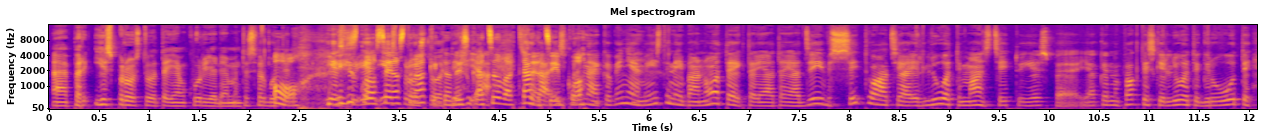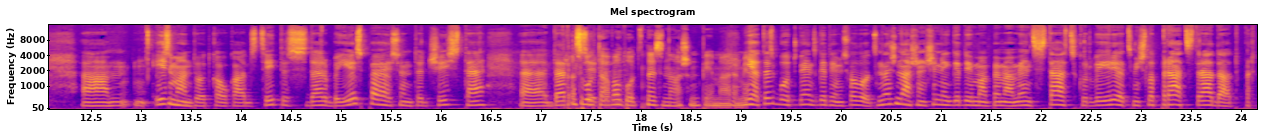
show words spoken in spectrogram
par iesprostotajiem kurjeriem. Tas varbūt oh, ir iesprostoti, kā cilvēku. Nē, ka viņiem īstenībā noteiktajā tajā dzīves situācijā ir ļoti maz citu iespēju. Ja, ka, nu, faktiski ir ļoti grūti um, izmantot kaut kādas citas darba iespējas, un tad šis te uh, darbs. Tas būtu tā valodas nezināšana, piemēram. Ja? Jā, tas būtu viens gadījums valodas nezināšana. Šī gadījumā, piemēram, viens stāsts, kur vīrietis, viņš labprāt strādātu par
